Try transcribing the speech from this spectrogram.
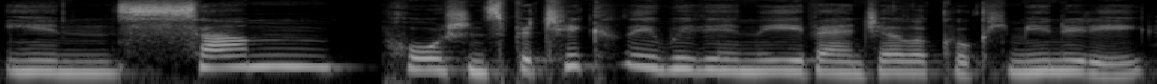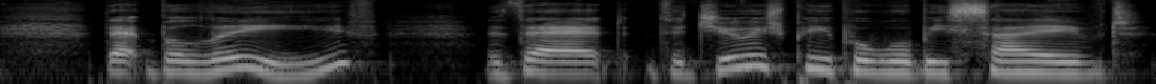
in some portions, particularly within the evangelical community, that believe that the Jewish people will be saved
